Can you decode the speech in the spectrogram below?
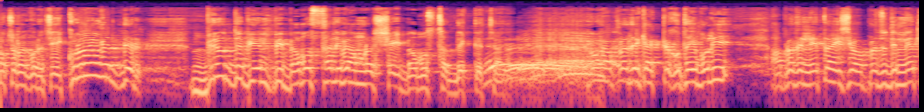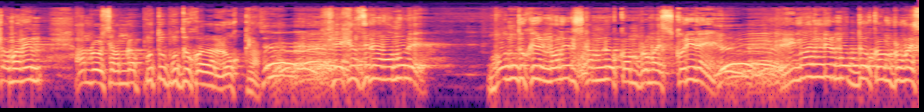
রচনা করেছে। এই কুলাঙ্গারদের বিরুদ্ধে বিএনপি ব্যবস্থা নেবে, আমরা সেই ব্যবস্থা দেখতে চাই। এবং আপনাদেরকে একটা কথাই বলি, আপনাদের নেতা হিসেবে আপনারা যদি নেতা মানেন, আমরা হচ্ছে আমরা পুতু পুতু করা লোক না। শেখ হাসিনার আমলে বন্দুকের নলের সামনেও কম্প্রোমাইজ করি নাই। রিমান্ডের মধ্যেও কম্প্রোমাইজ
